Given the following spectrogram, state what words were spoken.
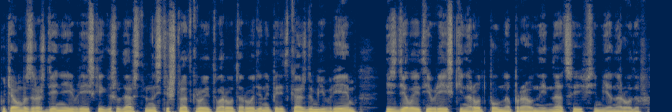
путем возрождения еврейской государственности, что откроет ворота родины перед каждым евреем и сделает еврейский народ полноправной нацией в семье народов.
